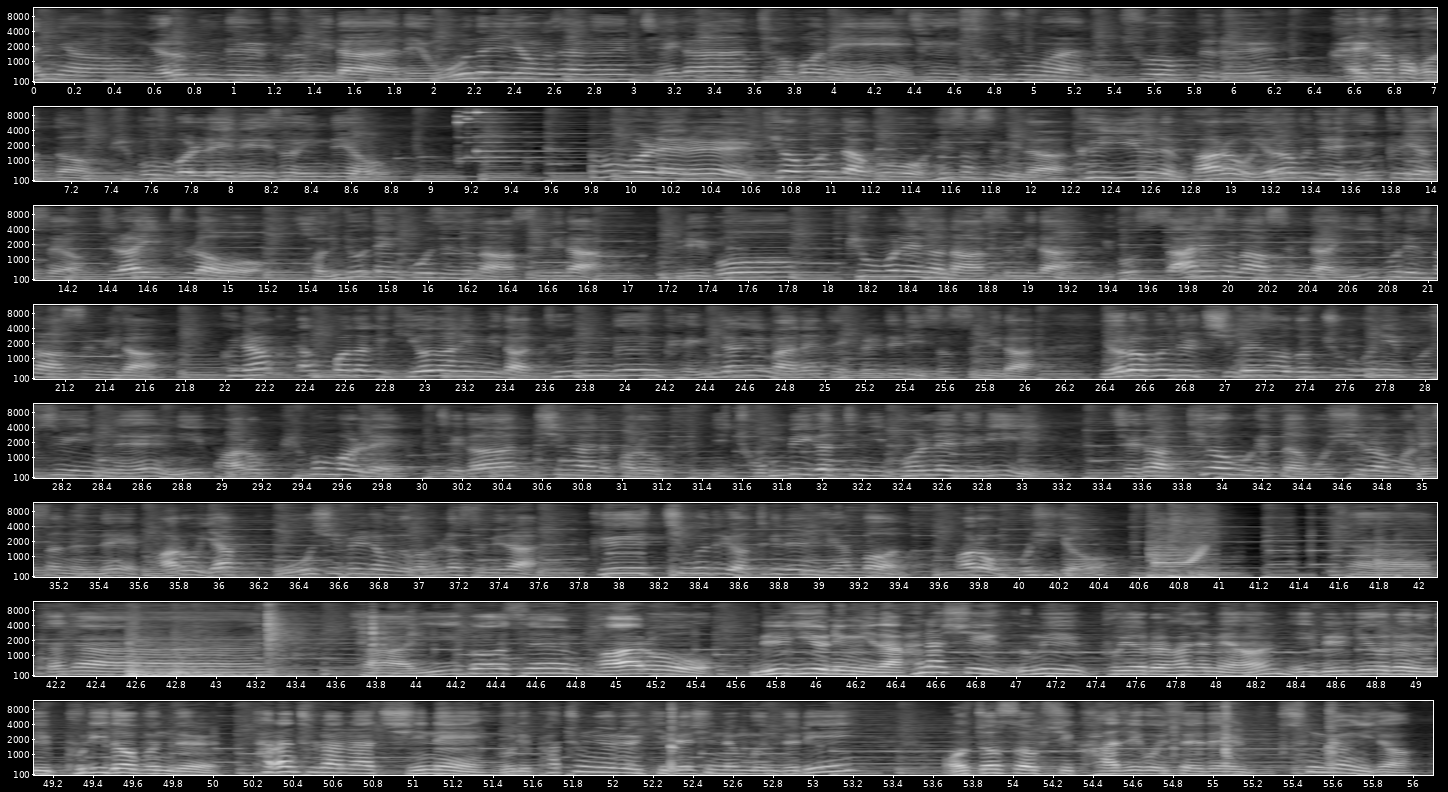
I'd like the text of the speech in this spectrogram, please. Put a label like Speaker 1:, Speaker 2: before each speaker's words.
Speaker 1: 안녕. 여러분들 부릅니다. 네 오늘 영상은 제가 저번에 제 소중한 추억들을 갉아먹었던 비본벌레에 대해서인데요. 비본벌레를 키워본다고 했었습니다. 그 이유는 바로 여러분들의 댓글이었어요. 드라이 플라워 건조된 꽃에서 나왔습니다. 그리고 표본에서 나왔습니다. 그리고 쌀에서 나왔습니다. 이불에서 나왔습니다 그냥 땅바닥에 기어다닙니다. 등등 굉장히 많은 댓글들이 있었습니다. 여러분들 집에서도 충분히 볼 수 있는 이 바로 표본벌레 제가 칭하는 바로 이 좀비 같은 이 벌레들이 제가 키워보겠다고 실험을 했었는데 바로 약 50일 정도가 흘렀습니다. 그 친구들이 어떻게 되는지 한번 바로 보시죠. 자 짜잔 자 이것은 바로 밀기울입니다. 하나씩 의미 부여를 하자면 이 밀기울은 우리 브리더분들 타란툴라나 진해 우리 파충류를 기르시는 분들이 어쩔 수 없이 가지고 있어야 될 숙명이죠.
